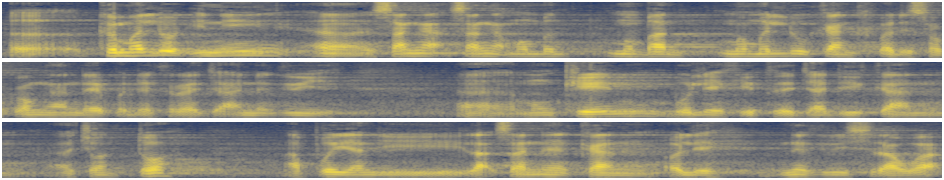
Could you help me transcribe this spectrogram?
uh, kemelut ini sangat-sangat memerlukan kepada sokongan daripada kerajaan negeri. Mungkin boleh kita jadikan contoh apa yang dilaksanakan oleh negeri Sarawak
